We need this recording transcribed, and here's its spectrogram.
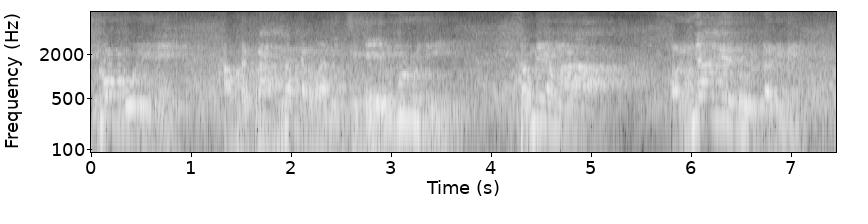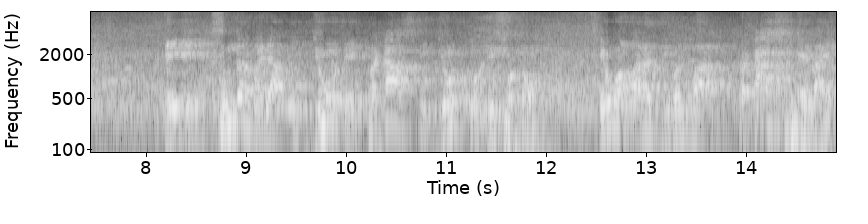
શ્લોક બોલીને આપણે પ્રાર્થના કરવાની છે કે હે ગુરુજી, તમે અમારા અજ્ઞાનને દૂર કરીને એક સુંદર મજાની જ્યોત, એક પ્રકાશની જ્યોતનો નિસોટો એવો અમારા જીવનમાં પ્રકાશ ફેલાય,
